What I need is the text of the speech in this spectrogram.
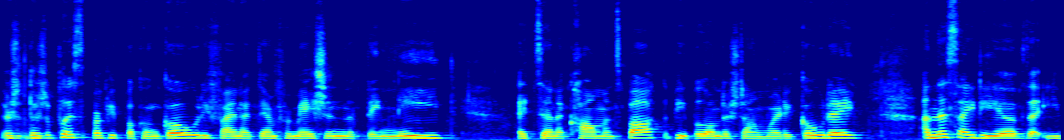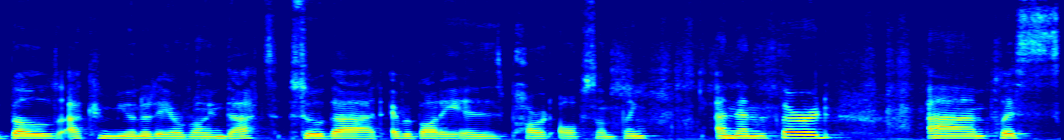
there's, there's a place where people can go to find out the information that they need. It's in a common spot that people understand where to go to. And this idea of that you build a community around that so that everybody is part of something. And then the third um, place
